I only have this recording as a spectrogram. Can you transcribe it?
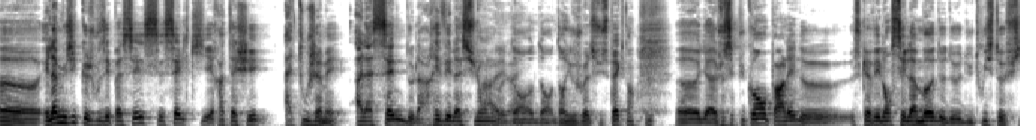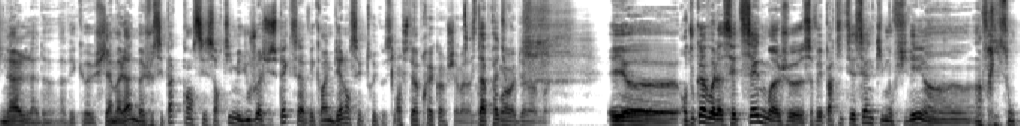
Euh, et la musique que je vous ai passée, c'est celle qui est rattachée à tout jamais à la scène de la révélation Ah, dans, dans, dans Usual Suspect. Hein. Mm. Euh, il y a, je sais plus quand, on parlait de ce qu'avait lancé la mode de, du twist final là, de- avec euh, Shyamalan. Bah, je sais pas quand c'est sorti, mais Usual Suspect, ça avait quand même bien lancé le truc aussi. Oh, c'était après quand même Shyamalan. C'était après, Ouais, ouais, bien. ouais. Et euh, en tout cas, voilà, cette scène, moi, je, ça fait partie de ces scènes qui m'ont filé un, un frisson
